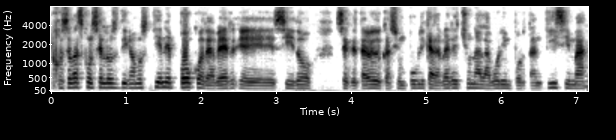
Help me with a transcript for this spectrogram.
José Vasconcelos, digamos, tiene poco de haber eh, sido secretario de Educación Pública, de haber hecho una labor importantísima,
